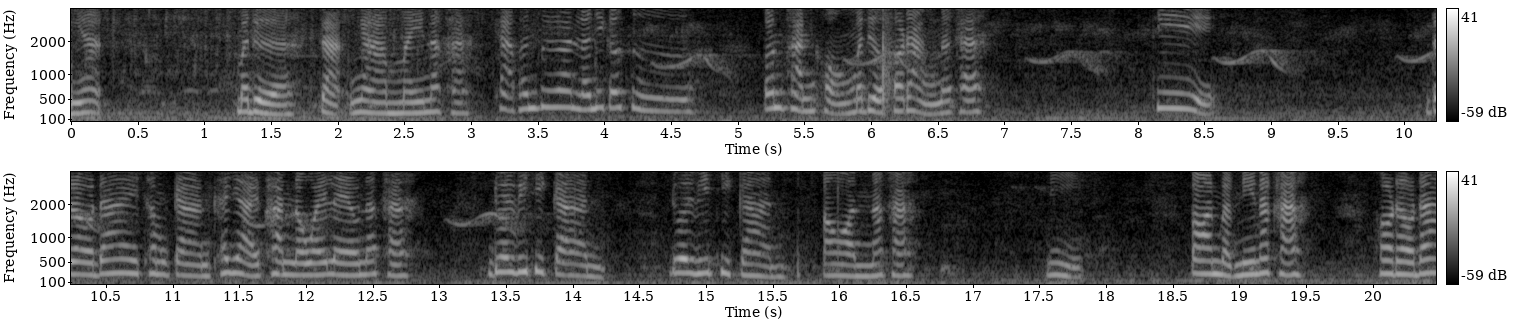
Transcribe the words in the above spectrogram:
นี้มะเดื่อจะงามไหมนะคะ ค่ะเพื่อนๆแล้วนี่ก็คือต้นพันธุ์ของมะเดื่อฝรั่งนะคะ ที่ เราได้ทำการขยายพันธุ์เอาไว้แล้วนะคะ ด้วยวิธีการด้วยวิธีการตอนนะคะ นี่ ตอนแบบนี้นะคะ พอเราได้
